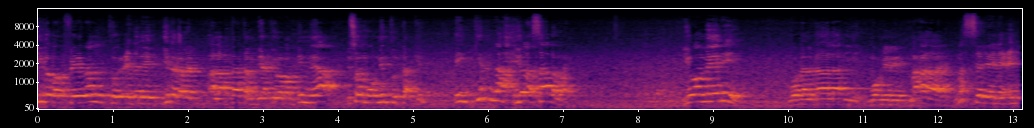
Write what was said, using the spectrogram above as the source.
يدقى فيران توعد لي يدقى الأبتاء تنبيا كيلو مبين يا بسول مؤمن تتكين. إن كنا يلا سالوا. يوميني. إيه مؤمنين؟ معها مثل يعني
